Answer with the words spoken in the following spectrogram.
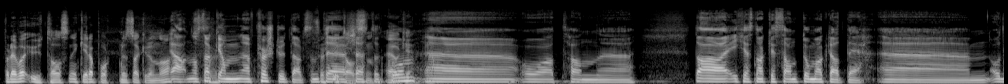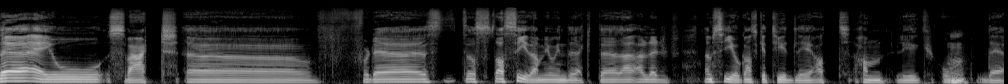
For det var uttalelsen, ikke rapporten du snakker om nå? Ja, nå snakker jeg om den første uttalelsen til Chess.com, ja, okay. eh, og at han eh, da ikke snakker sant om akkurat det. Eh, og det er jo svært. for det, da, da sier de jo indirekte, eller de sier jo ganske tydelig at han lyver om Mm. det.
